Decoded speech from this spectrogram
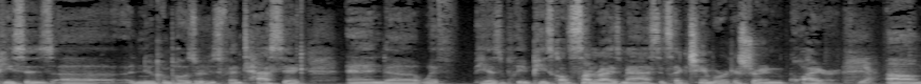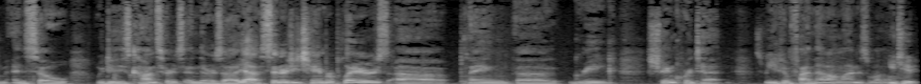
pieces, uh, a new composer who's fantastic, and uh, with he has a piece called Sunrise Mass. It's like chamber orchestra and choir. Yeah. Um, and so we do these concerts, and there's uh, yeah synergy chamber players uh, playing the Grieg string quartet. Sweet. You can find that online as well. YouTube.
